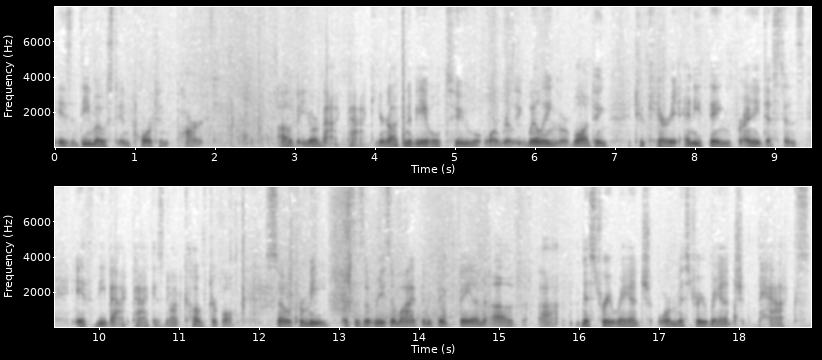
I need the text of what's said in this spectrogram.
is the most important part of your backpack. You're not going to be able to, or really willing or wanting to carry anything for any distance if the backpack is not comfortable. So for me, this is a reason why I've been a big fan of uh, Mystery Ranch or Mystery Ranch packs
